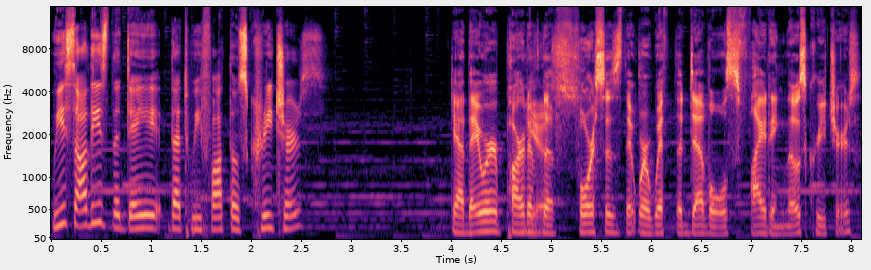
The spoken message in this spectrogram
We saw these the day that we fought those creatures. Yeah, they were part of the forces that were with the devils fighting those creatures.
